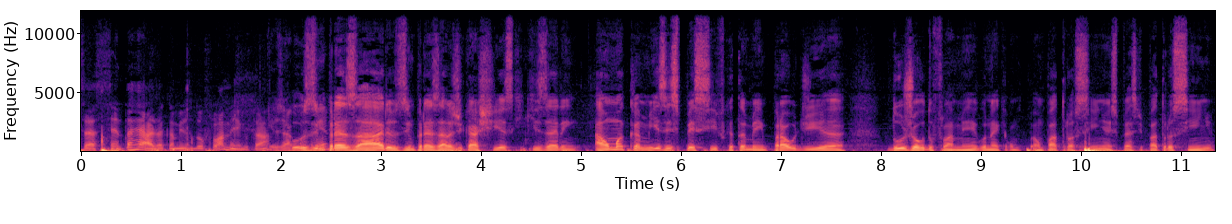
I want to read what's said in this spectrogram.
60 reais a camisa do Flamengo, tá? Os empresários, empresários de Caxias que quiserem, há uma camisa específica também para o dia do jogo do Flamengo, né, que é um, é um patrocínio, uma espécie de patrocínio,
